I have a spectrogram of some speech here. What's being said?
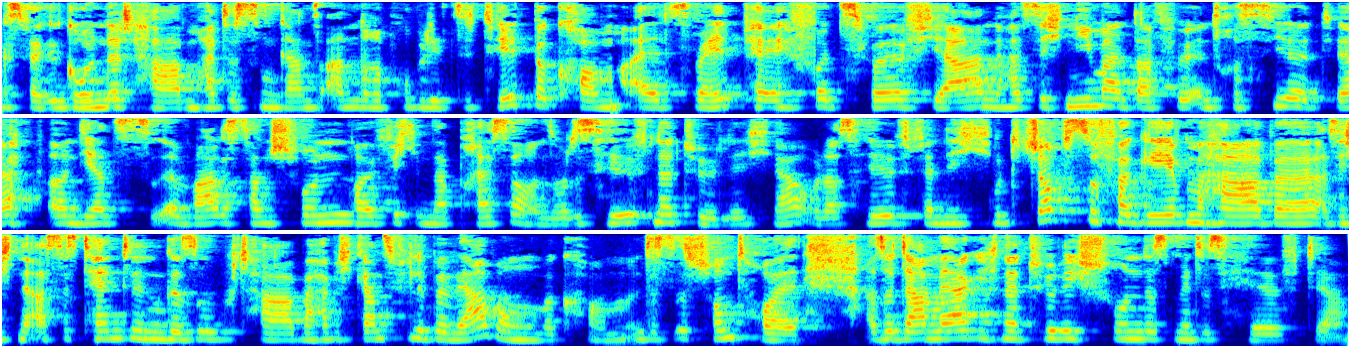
Banksware gegründet haben, hat es eine ganz andere Publizität bekommen als RatePay vor zwölf Jahren. Hat sich niemand dafür interessiert. Ja, und jetzt äh, war das dann schon häufig in der Presse und so. Das hilft natürlich. Ja, oder es hilft, wenn ich gute Jobs zu vergeben habe, als ich eine Assistentin gesucht habe, habe ich ganz viele Bewerbungen bekommen und das ist schon toll. Also da merke ich natürlich schon, dass mir das hilft. Ja.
